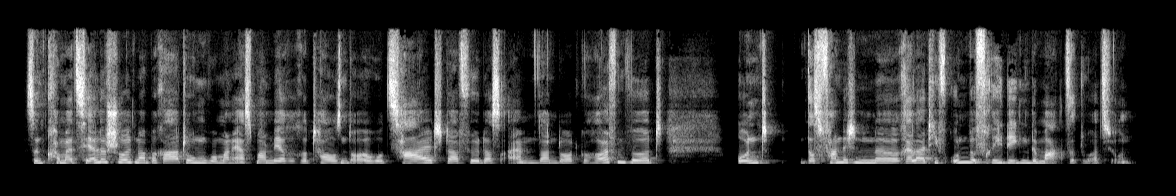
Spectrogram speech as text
sind kommerzielle Schuldnerberatungen, wo man erstmal mehrere tausend Euro zahlt dafür, dass einem dann dort geholfen wird. Und das fand ich eine relativ unbefriedigende Marktsituation.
